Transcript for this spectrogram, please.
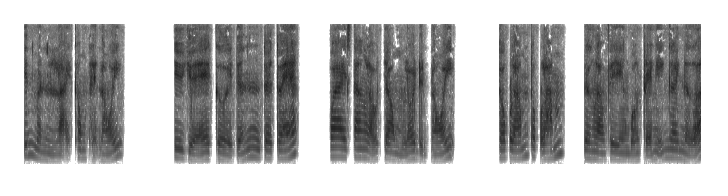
chính mình lại không thể nói. Tiêu Duệ cười đến toe toét quay sang lão chồng lôi đình nói. Tốt lắm, tốt lắm, đừng làm phiền bọn trẻ nghỉ ngơi nữa,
